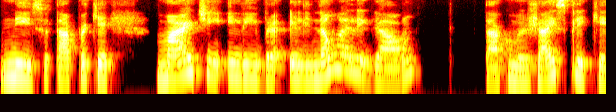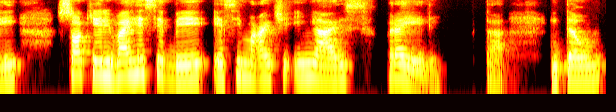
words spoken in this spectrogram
nisso, tá? Porque Marte e Libra, ele não é legal, tá? Como eu já expliquei, só que ele vai receber esse Marte em Ares para ele, tá? Então,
